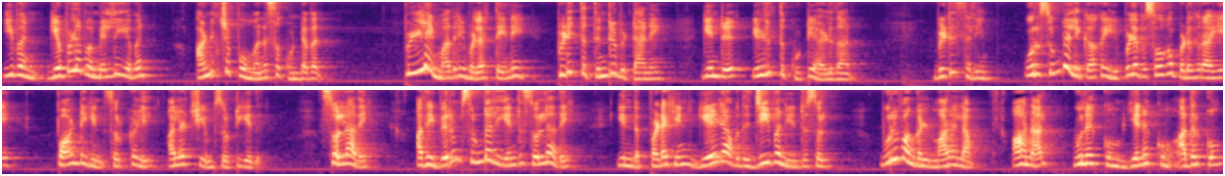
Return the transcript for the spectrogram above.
இவன் எவ்வளவு மெல்லியவன்? அணுச்சப்போ மனசு கொண்டவன். பிள்ளை மாதிரி வளர்த்தேனே பிடித்து தின்று விட்டானே என்று இழுத்து கூட்டி அழுதான். விடு சலீம் ஒரு சுண்டலிக்காக இவ்வளவு சோகப்படுகிறாயே? பாண்டியின் சொற்களில் அலட்சியம் சொட்டியது. சொல்லாதே அதை வெறும் சுண்டலி என்று சொல்லாதே. இந்த படகின் ஏழாவது ஜீவன் என்று சொல். உருவங்கள் மாறலாம். ஆனால் உனக்கும் எனக்கும் அதற்கும்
